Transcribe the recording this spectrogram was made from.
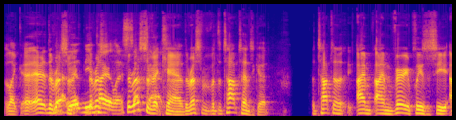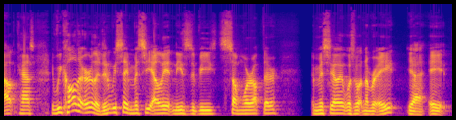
Like uh, uh, the rest Yeah, of the- it, the the, rest, entire list the rest of it can. The rest of it, but the top ten's good. The top ten. I'm I'm very pleased to see OutKast. We called it earlier, didn't we? Say Missy Elliott needs to be somewhere up there. And Missy Elliott was what number eight? Yeah, eight.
